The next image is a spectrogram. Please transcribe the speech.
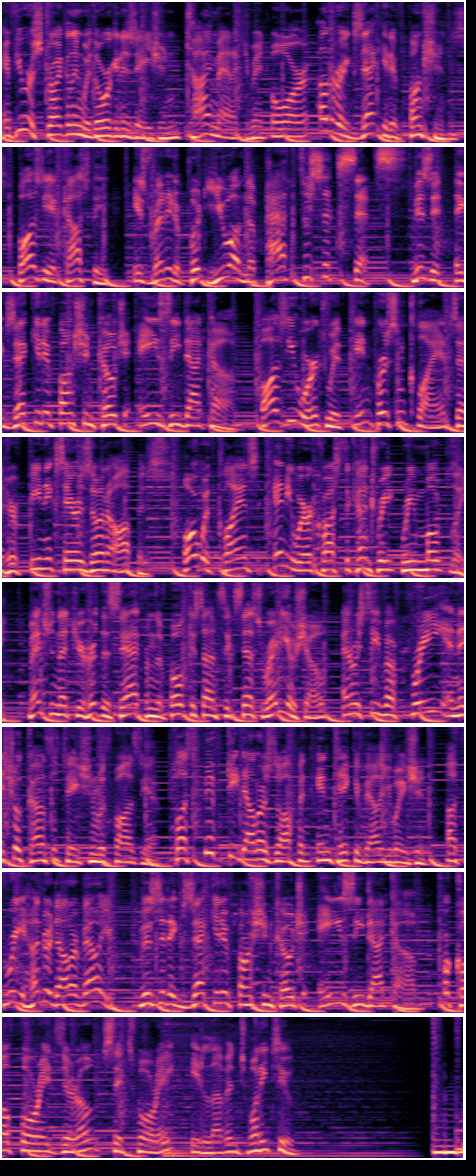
If you are struggling with organization, time management, or other executive functions, Fawzia Costi is ready to put you on the path to success. Visit executivefunctioncoachaz.com. Fawzia works with in person clients at her Phoenix, Arizona office or with clients anywhere across the country remotely. Mention that you heard this ad from the Focus on Success radio show and receive a free initial consultation with Fawzia, plus $50 off an intake evaluation, a $300 value. Visit Executive Function Coach executivefunctioncoachaz.com or call 480 648 1122.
